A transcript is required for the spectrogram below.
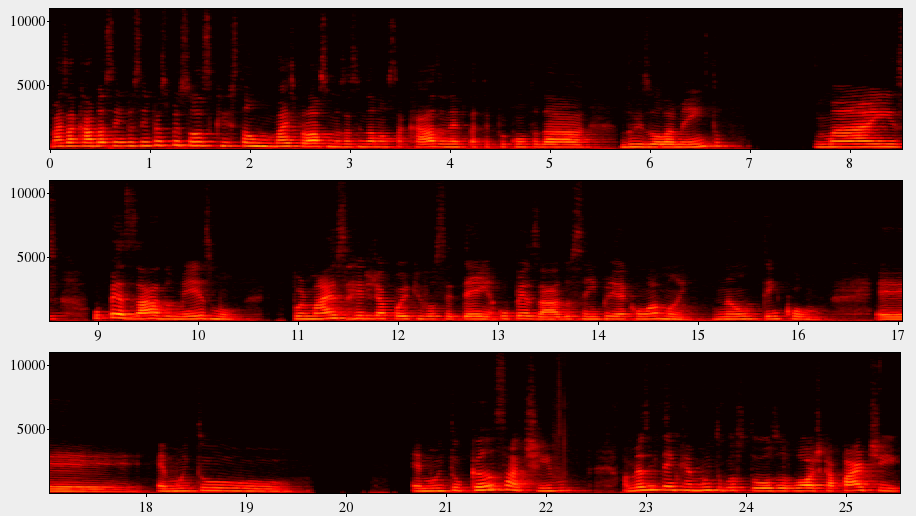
mas acaba sendo sempre as pessoas que estão mais próximas, assim, da nossa casa, né, até por conta da, do isolamento. Mas o pesado mesmo, por mais rede de apoio que você tenha, o pesado sempre é com a mãe, não tem como. É, é muito é muito cansativo. Ao mesmo tempo que é muito gostoso, lógico, a parte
